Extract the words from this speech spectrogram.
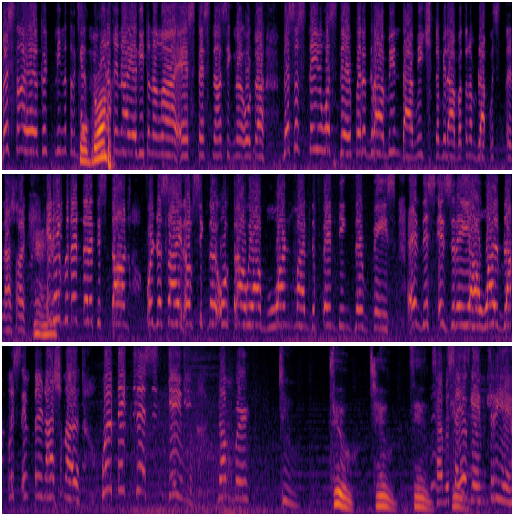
Basta Hellkurt, hindi na talaga, Sobra. hindi na kinaya dito ng uh, S-test ng Signal Ultra. The sustain was there, pero grabe yung damage. na binabato ng Blacklist International. Mhm. Inhibitor turret is down for the side of Signal Ultra. We have one man defending their base. And this is Rhea while Blacklist International will take this game number two. Two, two, two. Sabi two. sa'yo, game 3 eh.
